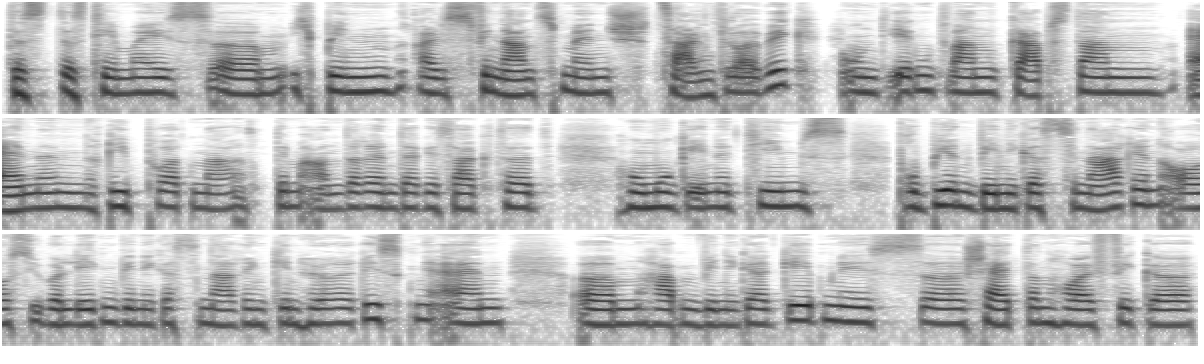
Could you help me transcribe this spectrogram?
Das, das Thema ist, ähm, ich bin als Finanzmensch zahlengläubig und irgendwann gab es dann einen Report nach dem anderen, der gesagt hat, homogene Teams probieren weniger Szenarien aus, überlegen weniger Szenarien, gehen höhere Risiken ein, ähm, haben weniger Ergebnis, äh, scheitern häufiger,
